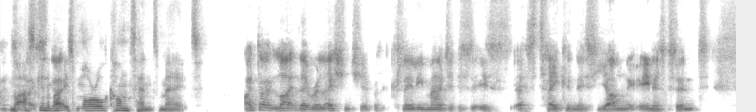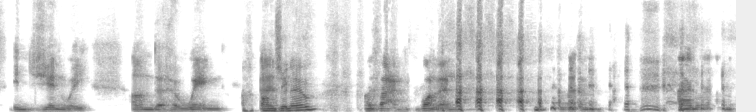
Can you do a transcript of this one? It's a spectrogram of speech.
I'm not asking about its moral content, mate. I don't like their relationship. but Clearly, Madge is, is, has taken this young, innocent ingenue under her wing. And- Ingenue? That, one of them. Um, and, um,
